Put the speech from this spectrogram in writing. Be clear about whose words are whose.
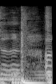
Speaker 1: attention.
